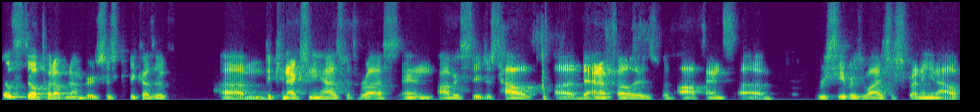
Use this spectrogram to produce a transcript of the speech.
he'll still put up numbers just because of um, the connection he has with Russ, and obviously just how uh, the NFL is with offense, uh, receivers wise, just spreading it out.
